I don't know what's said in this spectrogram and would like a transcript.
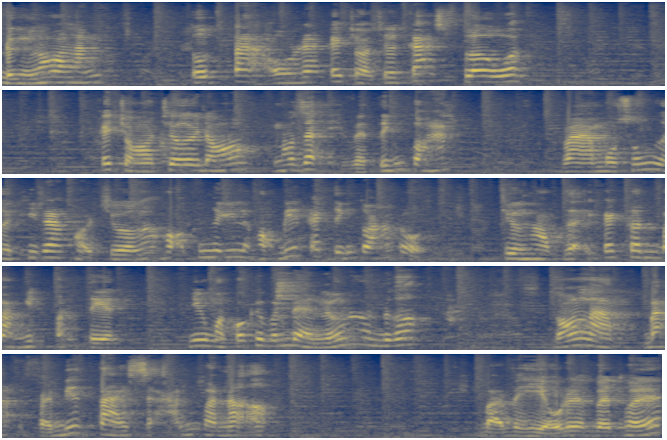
Đừng lo lắng. Tôi tạo ra cái trò chơi cash flow á. Cái trò chơi đó nó dạy về tính toán. Và một số người khi ra khỏi trường á, họ cứ nghĩ là họ biết cách tính toán rồi. Trường học dạy cách cân bằng những khoản tiền nhưng mà có cái vấn đề lớn hơn nữa. Đó là bạn phải biết tài sản và nợ bạn phải hiểu về thuế.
